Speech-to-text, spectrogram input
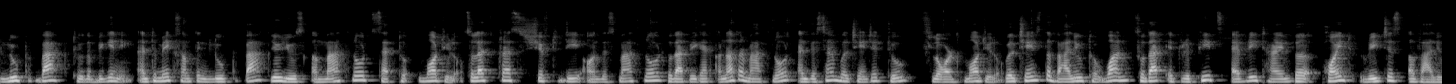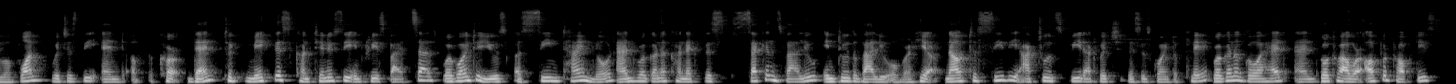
loop back to the beginning. And to make something loop back, you use a math node set to modulo. So let's press Shift D on this math node so that we get another math node. And this time we'll change it to floored modulo. We'll change the value to 1 so that it repeats every time the point reaches a value of 1, which is the end of the curve. Then to make this continuously increase by itself, we're going to use a scene time node and we're going to connect this seconds value into the value over here. Now to see the actual speed at which this is going to play, we're going to go ahead and go to our output properties,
